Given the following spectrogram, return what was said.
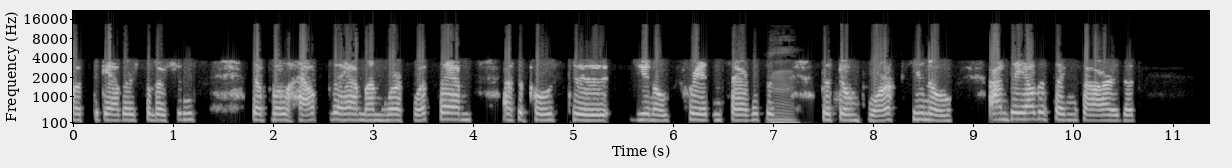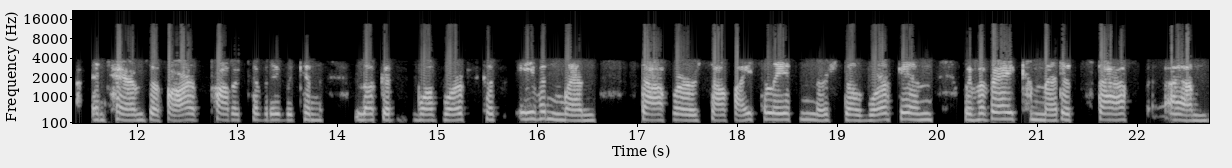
put together solutions that will help them and work with them as opposed to you know, creating services mm. that don't work, you know. And the other things are that in terms of our productivity, we can look at what works because even when staff are self isolating, they're still working. We have a very committed staff um,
